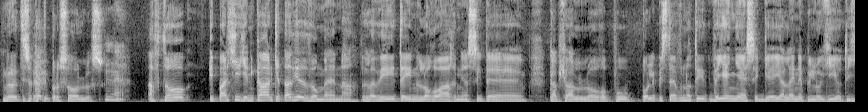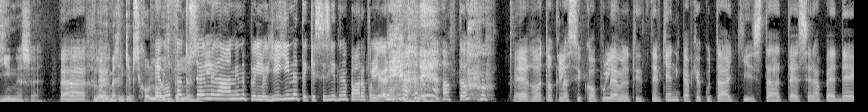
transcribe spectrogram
Να ρωτήσω κάτι προς όλους. ναι. Αυτό υπάρχει γενικά αρκετά διαδεδομένα. Δηλαδή, είτε είναι λόγω άγνοιας είτε κάποιο άλλο λόγο, που πολλοί πιστεύουν ότι δεν γεννιέσαι γκέι, αλλά είναι επιλογή ότι γίνεσαι. Αχ, Δηλαδή, ε, μέχρι και ψυχολόγοι Εγώ το θα λένε. του έλεγα αν είναι επιλογή, γίνεται κι εσείς γιατί είναι πάρα πολύ ωραία. Αυτό. Εγώ το κλασικό που λέμε είναι ότι δεν βγαίνει κάποιο κουτάκι στα 4, 5, 6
